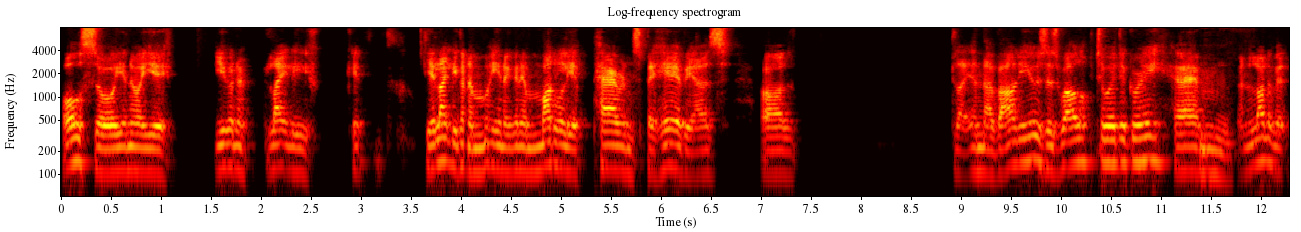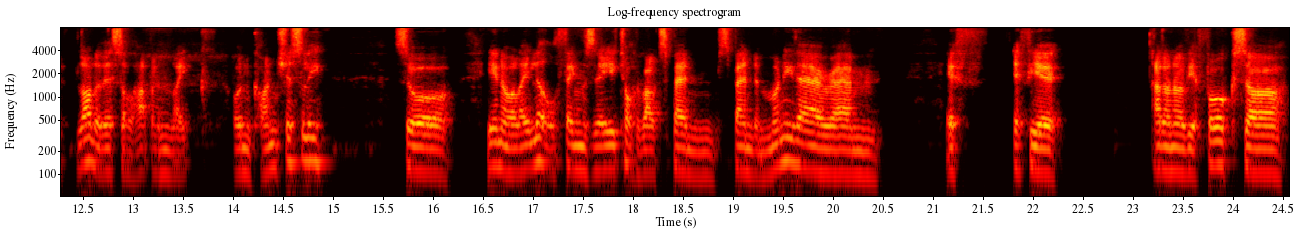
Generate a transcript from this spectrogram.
also you know you you're going to likely get you're likely going to you know going to model your parents' behaviors or like in their values as well up to a degree. Um, mm-hmm. And a lot of it, a lot of this will happen like unconsciously. So you know, like little things that you talk about spend spending money there. Um, if if you, I don't know, if your folks are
